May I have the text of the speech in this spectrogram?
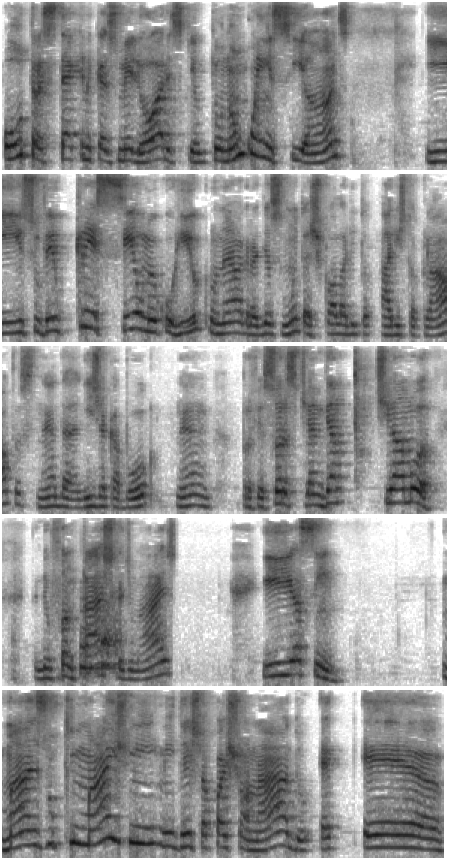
outras técnicas melhores que eu, que eu não conhecia antes. E isso veio crescer o meu currículo, né? Eu agradeço muito a escola Aristoclautas, né? Da Lígia Caboclo, né? Professora, se estiver me vendo, te amo. Entendeu? Fantástica demais. E assim, mas o que mais me, me deixa apaixonado é, é,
